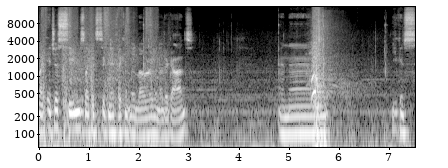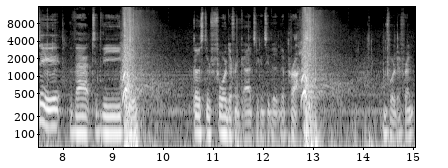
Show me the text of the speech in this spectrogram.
Like, it just seems like it's significantly lower than other gods. And then you can see that the Q goes through four different gods. You can see the, the props. Four different.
